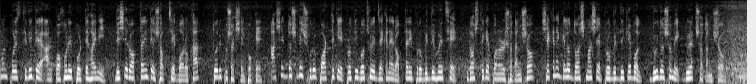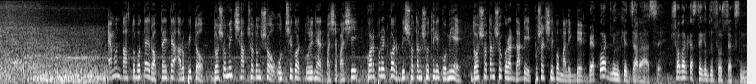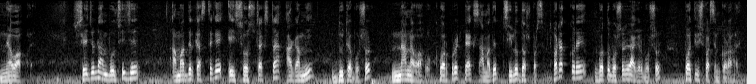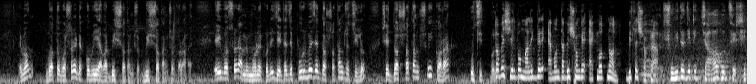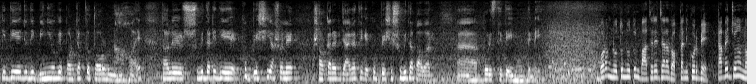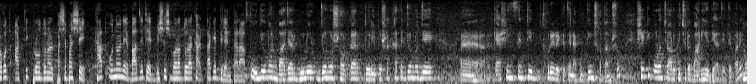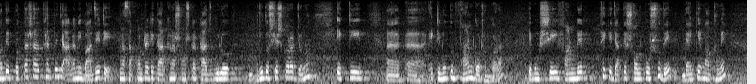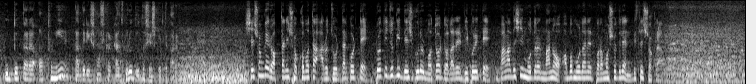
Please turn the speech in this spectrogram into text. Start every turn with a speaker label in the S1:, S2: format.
S1: এমন পরিস্থিতিতে আর কখনোই পড়তে হয়নি দেশের রপ্তানিতে সবচেয়ে বড় খাত তৈরি পোশাক শিল্পকে। আশির দশকের শুরুর পর থেকে প্রতি বছরে যেখানে রপ্তানি প্রবৃদ্ধি হয়েছে দশ থেকে পনেরো শতাংশ, সেখানে গেল দশ মাসে প্রবৃদ্ধি কেবল দুই দশমিক দুই এক শতাংশ। এমন বাস্তবতায় রপ্তানিতে আরোপিত দশমিক সাত শতাংশ উচ্ছে কর তুলে নেওয়ার পাশাপাশি কর্পোরেট কর বিশ শতাংশ থেকে কমিয়ে দশ শতাংশ করার দাবি পোশাক শিল্প মালিকদের।
S2: ব্যাকওয়ার্ড লিঙ্কেজ যারা আছে, সবার কাছ থেকে কিন্তু সোর্স ট্যাক্স নেওয়া হয়। সেই জন্য আমি বলছি যে, আমাদের কাছ থেকে এই সোর্স ট্যাক্সটা আগামী দুইটা বছর না নেওয়া হোক। কর্পোরেট ট্যাক্স আমাদের ছিল দশ পার্সেন্ট হঠাৎ করে গত বছরের আগের বছর পঁয়ত্রিশ পার্সেন্ট করা হয়। এবং গত বছর এটা কমিয়ে আবার বিশ শতাংশ বিশ শতাংশ করা হয়। এই বছর আমি মনে করি যে এটা যে পূর্বে যে দশ শতাংশ ছিল সেই দশ শতাংশই করা উচিত
S1: তবে শিল্প মালিকদের এমন দাবির সঙ্গে একমত নন বিশ্লেষকরা।
S3: সুবিধা যেটি চাওয়া হচ্ছে সেটি দিয়ে যদি বিনিয়োগে পর্যাপ্ত ত্বরণ না হয় তাহলে সুবিধাটি দিয়ে খুব বেশি আসলে সরকারের জায়গা থেকে খুব বেশি সুবিধা পাওয়ার পরিস্থিতি এই মুহূর্তে নেই।
S1: বরং নতুন নতুন বাজারে যারা রপ্তানি করবে, তাদের জন্য নগদ আর্থিক প্রণোদনার পাশাপাশি খাত উন্নয়নে বাজেটে বিশেষ বরাদ্দ রাখার তাগিদ দিলেন তারা।
S3: উদীয়মান বাজারগুলোর জন্য সরকার তৈরি পোশাক খাতের জন্য যে ক্যাশ ইনসেন্টিভ ধরে রেখেছেন এখন তিন শতাংশ, সেটি বরঞ্চ আরও কিছুটা বাড়িয়ে দেওয়া যেতে পারে। আমাদের প্রত্যাশা থাকবে যে আগামী বাজেটে সাবকন্ট্রাক্টে কারখানা সংস্কার কাজগুলো দ্রুত শেষ করার জন্য একটি একটি নতুন ফান্ড গঠন করা এবং সেই ফান্ডের থেকে যাতে স্বল্প সুদে ব্যাংকের মাধ্যমে উদ্যোক্তারা অর্থ নিয়ে তাদের এই সংস্কার কাজগুলো দ্রুত শেষ করতে পারে
S1: সে সঙ্গে রপ্তানি সক্ষমতা আরও জোরদার করতে প্রতিযোগী দেশগুলোর মতো ডলারের বিপরীতে বাংলাদেশি মুদ্রার মানও অবমূল্যায়নের পরামর্শ দিলেন বিশ্লেষকরা।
